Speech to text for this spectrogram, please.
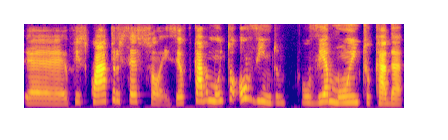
é, eu fiz quatro sessões, eu ficava muito ouvindo, ouvia muito cada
